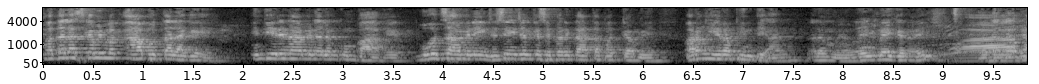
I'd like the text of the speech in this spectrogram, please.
madalas kami mag-abot talaga eh. Hindi rin namin alam kung bakit. Bukod sa amin ni Angel, si Angel kasi pa nagtatapat kami, parang hirap hindian. Alam mo yun? May, may gano'n eh. Wow. talaga.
